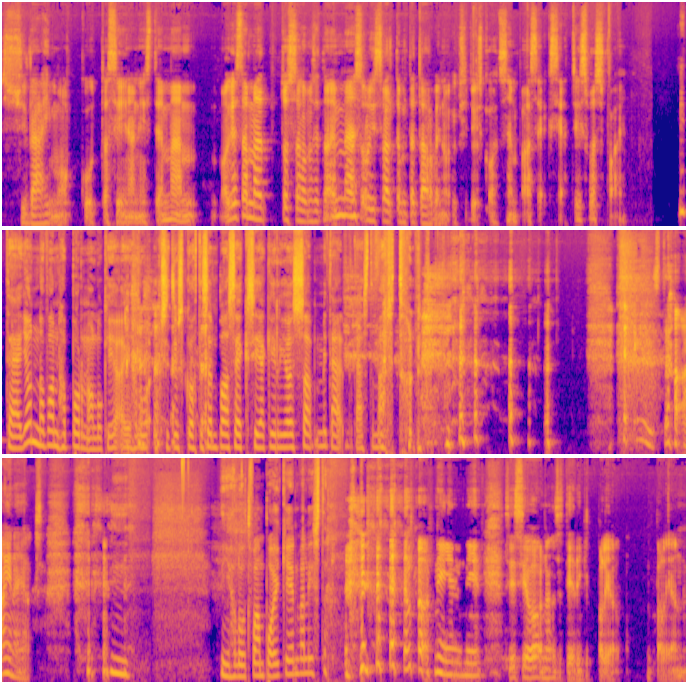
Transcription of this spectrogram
syvähimokkuutta siinä. Niin sitten mä, oikeastaan mä tuossa huomasin, että no en mä edes olisi välttämättä tarvinnut yksityiskohtaisempaa seksiä. This was fine. Mitä? Jonna vanha pornolukija ei halua yksityiskohtaisempaa seksiä kirjoissa. Mitä tästä mä nyt on? ei sitä aina jaksa. Niin, haluat vaan poikien välistä. no niin, niin. Siis joo, onhan se tietenkin paljon, paljon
